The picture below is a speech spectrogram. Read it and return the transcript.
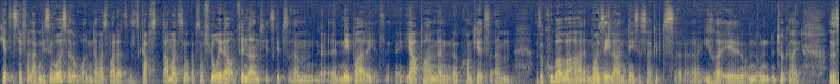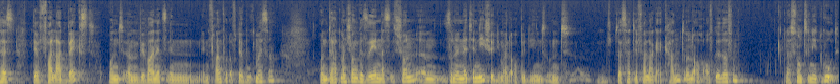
Jetzt ist der Verlag ein bisschen größer geworden. Damals war das, es gab's damals nur, gab's nur Florida und Finnland, jetzt gibt's ähm, äh, Nepal, jetzt äh, Japan, dann äh, kommt jetzt, ähm, also Kuba war, Neuseeland, nächstes Jahr gibt's äh, Israel und, und Türkei. Also das heißt, der Verlag wächst und ähm, wir waren jetzt in, in Frankfurt auf der Buchmesse und da hat man schon gesehen, das ist schon ähm, so eine nette Nische, die man auch bedient. Und das hat der Verlag erkannt und auch aufgegriffen. Das funktioniert gut.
